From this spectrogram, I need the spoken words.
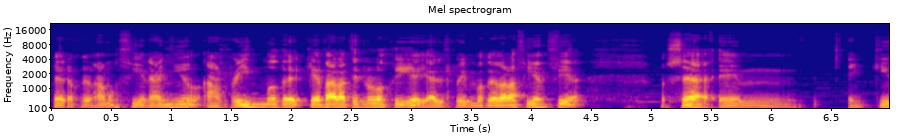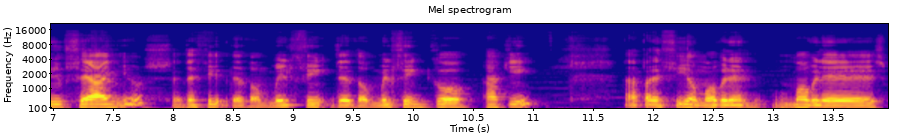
Pero que vamos 100 años al ritmo de que va la tecnología y al ritmo que va la ciencia. O sea, en, en 15 años, es decir, de 2005, de 2005 aquí, han aparecido móviles, móviles,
